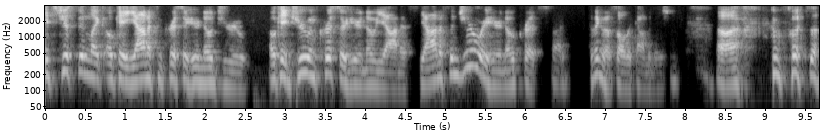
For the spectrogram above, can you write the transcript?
It's just been like, okay, Giannis and Khris are here, no Jrue. Okay, Jrue and Khris are here, no Giannis. Giannis and Jrue are here, no Khris. I, I think that's all the combinations. Uh, but uh,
